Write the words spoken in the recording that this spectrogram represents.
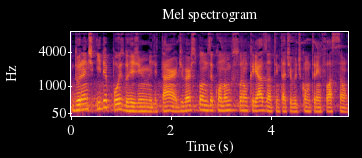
Durante e depois do regime militar, diversos planos econômicos foram criados na tentativa de conter a inflação.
